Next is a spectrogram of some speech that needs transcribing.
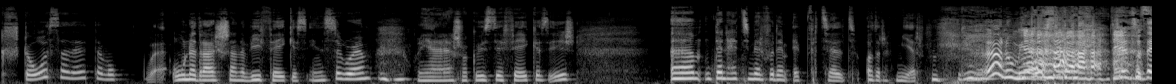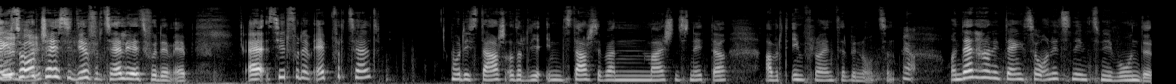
gestoßen dort, wo äh, unten dran stand, wie fake ist Instagram. Und ich habe ja schon gewusst, wie fake es ist. Ähm, dann hat sie mir von dem App erzählt. Oder mir. ja, nur mir. die hat so gedacht, so, Jessie, dir erzähle ich jetzt von dem App. Äh, sie hat von dem App erzählt, wo die Stars, oder die in Stars eben meistens nicht da, aber die Influencer benutzen. Ja. Und dann habe ich gedacht, so, und jetzt nimmt es mich Wunder.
